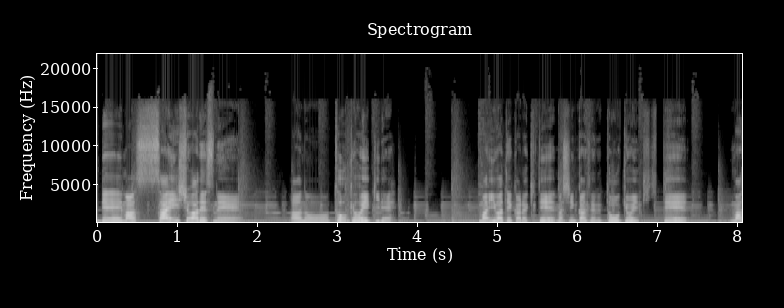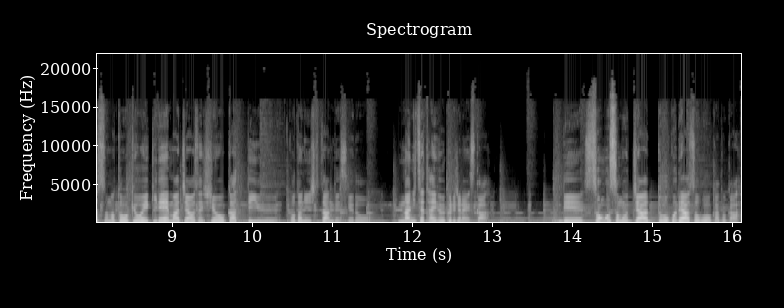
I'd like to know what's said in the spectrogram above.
でまあ最初はですねあの東京駅で、まあ、岩手から来て、まあ、新幹線で東京駅来てまあその東京駅で待ち合わせしようかっていうことにしてたんですけど何せ台風来るじゃないですか。でそもそもじゃあどこで遊ぼうかとか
